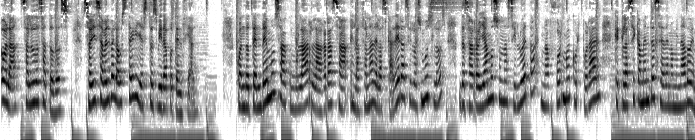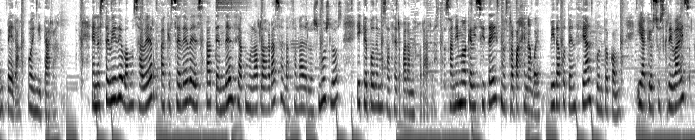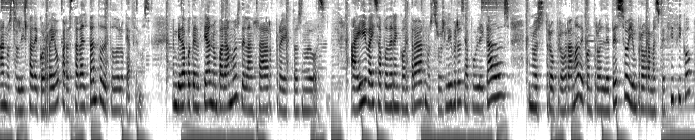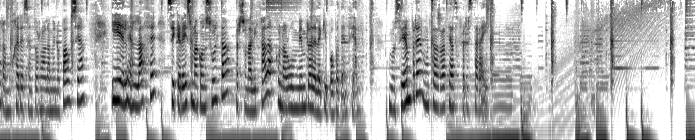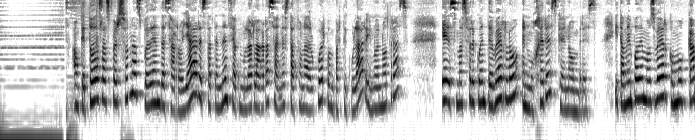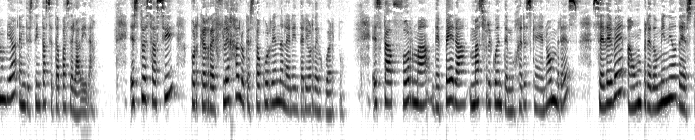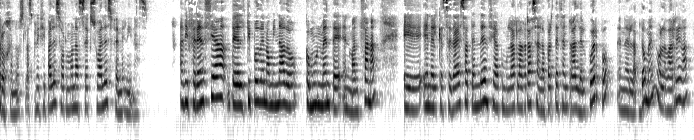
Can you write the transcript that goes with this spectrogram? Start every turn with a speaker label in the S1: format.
S1: Hola, saludos a todos. Soy Isabel Belaustegui y esto es Vida Potencial. Cuando tendemos a acumular la grasa en la zona de las caderas y los muslos, desarrollamos una silueta, una forma corporal que clásicamente se ha denominado en pera o en guitarra. En este vídeo vamos a ver a qué se debe esta tendencia a acumular la grasa en la zona de los muslos y qué podemos hacer para mejorarla. Os animo a que visitéis nuestra página web vidapotencial.com y a que os suscribáis a nuestra lista de correo para estar al tanto de todo lo que hacemos. En Vida Potencial no paramos de lanzar proyectos nuevos. Ahí vais a poder encontrar nuestros libros ya publicados, nuestro programa de control de peso y un programa específico para mujeres en torno a la menopausia y el enlace si queréis una consulta personalizada con algún miembro del equipo potencial. Como siempre, muchas gracias por estar ahí. Aunque todas las personas pueden desarrollar esta tendencia a acumular la grasa en esta zona del cuerpo en particular y no en otras, es más frecuente verlo en mujeres que en hombres. Y también podemos ver cómo cambia en distintas etapas de la vida. Esto es así porque refleja lo que está ocurriendo en el interior del cuerpo. Esta forma de pera, más frecuente en mujeres que en hombres, se debe a un predominio de estrógenos, las principales hormonas sexuales femeninas. A diferencia del tipo denominado comúnmente en manzana, eh, en el que se da esa tendencia a acumular la grasa en la parte central del cuerpo, en el abdomen o la barriga,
